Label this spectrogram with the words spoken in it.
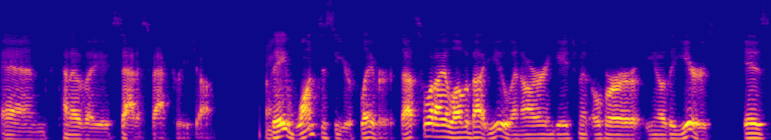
and kind of a satisfactory job. Right. They want to see your flavor. That's what I love about you and our engagement over, you know, the years is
